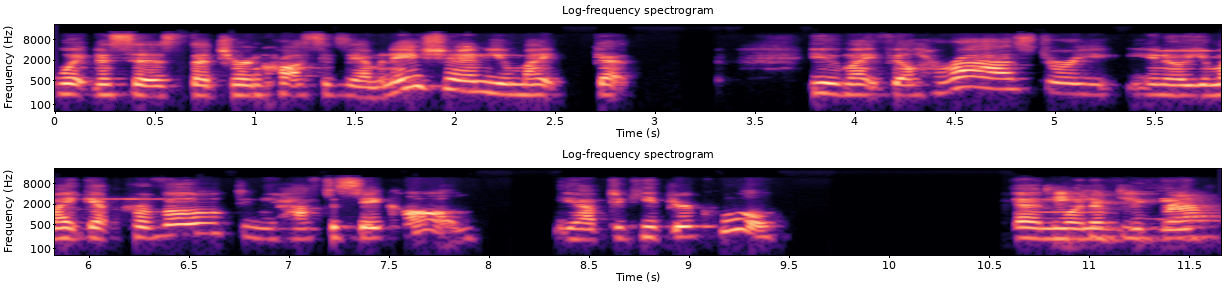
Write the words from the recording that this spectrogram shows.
witnesses that during cross examination, you might get, you might feel harassed or, you, you know, you might get provoked and you have to stay calm. You have to keep your cool. And take one of the, yeah,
